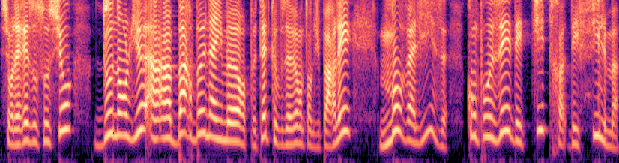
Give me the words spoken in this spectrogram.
sur les réseaux sociaux, donnant lieu à un Barbenheimer, peut-être que vous avez entendu parler, mot valise composé des titres des films,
